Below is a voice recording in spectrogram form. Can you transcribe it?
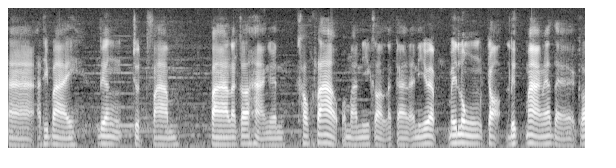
ออธิบายเรื่องจุดฟาร์ม ปลาแล้วก็หาเงินคร่าวๆประมาณนี้ก่อนละกัน อันนี้แบบไม่ลงเจาะลึกมากนะ แต่ก็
